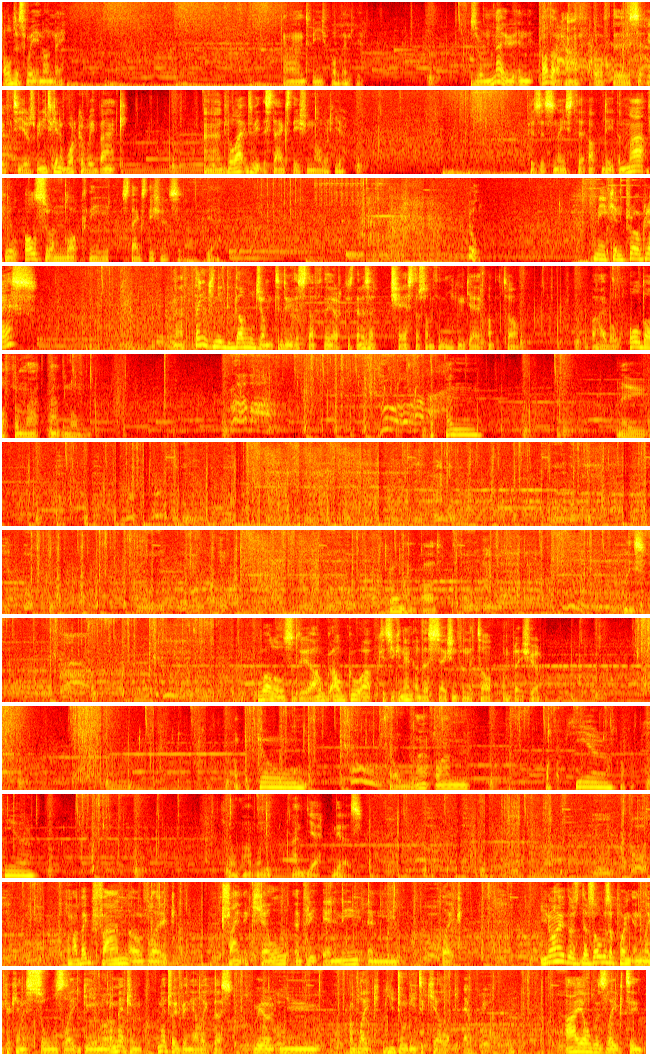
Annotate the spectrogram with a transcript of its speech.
All just waiting on me. And we fall down here. Because we're now in the other half of the City of Tears. We need to kind of work our way back. And we'll activate the stag station while we're here. Because it's nice to update the map. We'll also unlock the stag station itself, yeah. Cool. Making progress. Now I think you need the double jump to do the stuff there, because there is a chest or something that you can get up the top. But I will hold off from that at the moment. What I'll also do, I'll, I'll go up because you can enter this section from the top, I'm pretty sure. Up we go. Kill that one. Up here, hop up here. Kill that one. And yeah, there it is. I'm a big fan of like trying to kill every enemy in like you know how there's there's always a point in like a kind of Souls-like game or a Metro Metroidvania like this where you have like you don't need to kill everyone. I always like to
